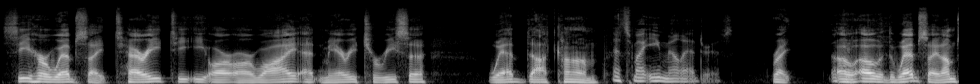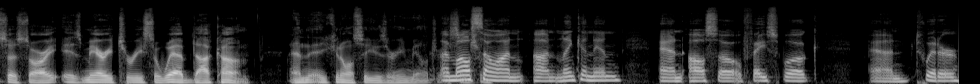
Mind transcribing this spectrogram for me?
see her website, Terry, T E R R Y, at maryteresawebb.com. That's my email address. Right. Okay. Oh, oh, the website, I'm so sorry, is maryteresawebb.com. And you can also use her email address. I'm, I'm also sure. on, on LinkedIn and also Facebook and Twitter.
